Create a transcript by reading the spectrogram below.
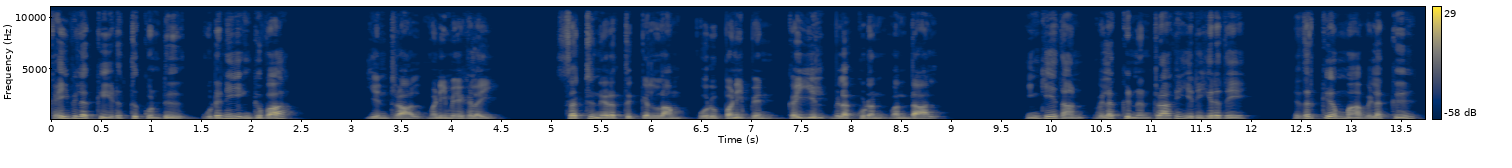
கைவிளக்கு எடுத்துக்கொண்டு உடனே இங்கு வா! என்றாள் மணிமேகலை. சற்று நேரத்துக்கெல்லாம் ஒரு பணிப்பெண் கையில் விளக்குடன் வந்தாள். இங்கேதான் விளக்கு நன்றாக எரிகிறதே. எதற்கு அம்மா விளக்கு?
